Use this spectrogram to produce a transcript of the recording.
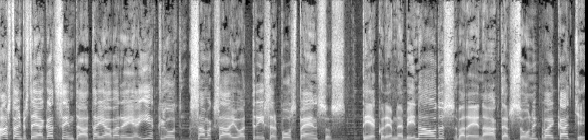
18. gadsimtā tajā varēja iekļūt, samaksājot 3,5 pensus. Tie, kuriem nebija naudas, varēja nākt ar suni vai kaķi.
